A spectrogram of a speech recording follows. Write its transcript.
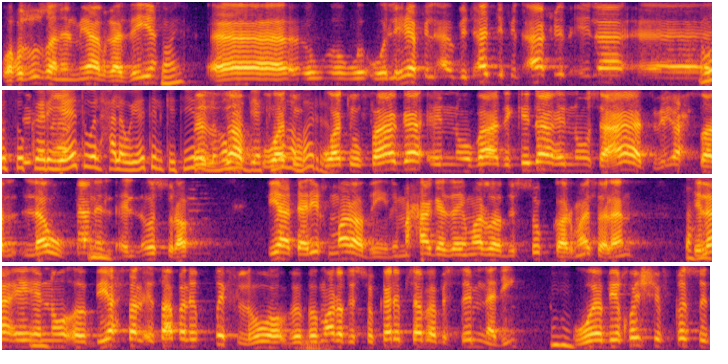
وخصوصا المياه الغازية. صحيح. آه، واللي هي في بتؤدي في الآخر إلى آه، والسكريات والحلويات الكتير اللي هم. بياكلوها بره وتفاجأ إنه بعد كده إنه ساعات بيحصل لو كان ال- الأسرة فيها تاريخ مرضي لما حاجة زي مرض السكر مثلا صحيح. تلاقي إنه بيحصل إصابة للطفل هو بمرض السكري بسبب السمنة دي. وبيخش في قصة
